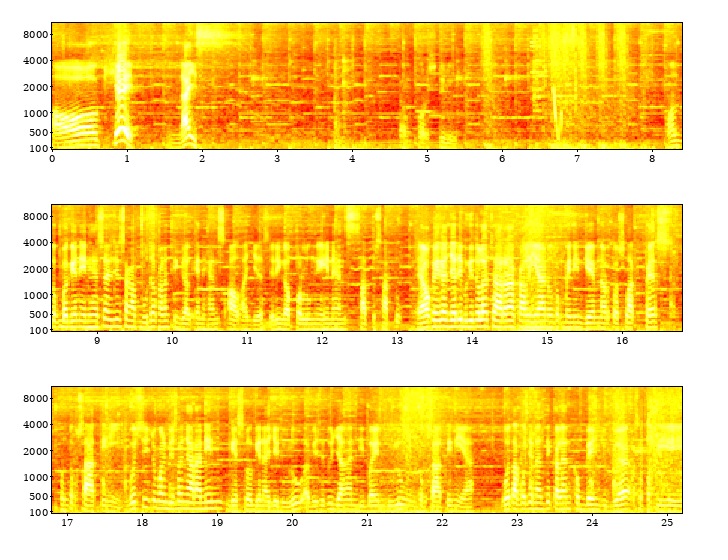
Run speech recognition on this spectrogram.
Oke, okay. nice. Kita force dulu. Untuk bagian enhance sih sangat mudah kalian tinggal enhance all aja. Jadi nggak perlu nge-enhance satu-satu. Ya oke okay, kan jadi begitulah cara kalian untuk mainin game Naruto Slugfest untuk saat ini. Gue sih cuma bisa nyaranin guys login aja dulu. Abis itu jangan dibain dulu untuk saat ini ya gue takutnya nanti kalian ke ban juga seperti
